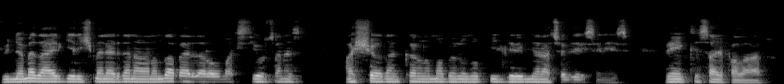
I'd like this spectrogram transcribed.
Gündeme dair gelişmelerden anında haberdar olmak istiyorsanız aşağıdan kanalıma abone olup bildirimleri açabilirsiniz. Renkli sayfalar.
